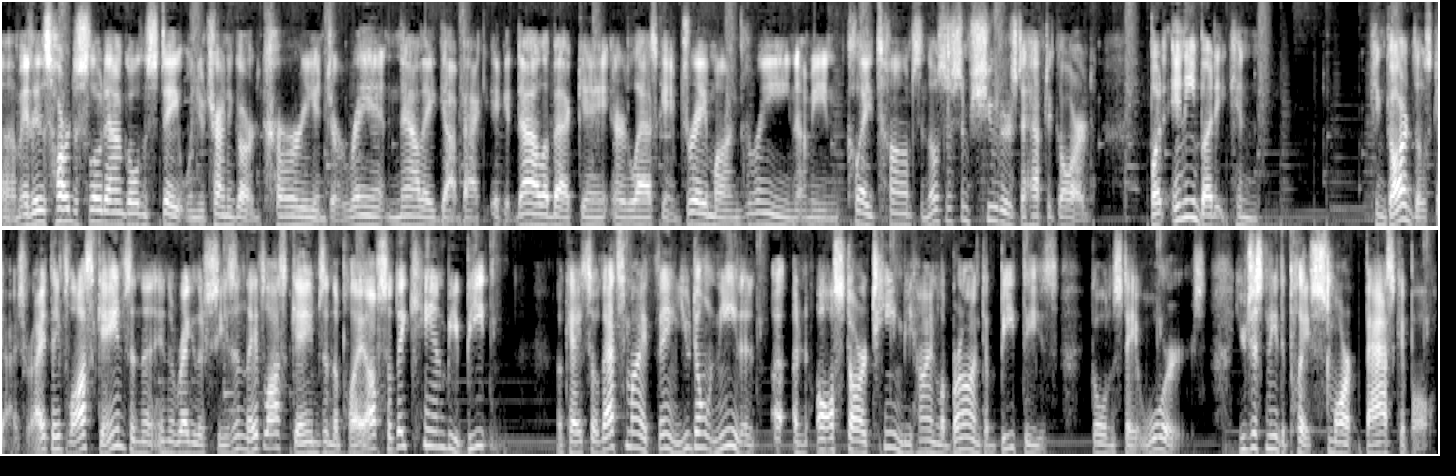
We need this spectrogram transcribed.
Um, it is hard to slow down Golden State when you're trying to guard Curry and Durant. And now they got back Iguodala back game or last game, Draymond Green. I mean Klay Thompson. Those are some shooters to have to guard. But anybody can can guard those guys, right? They've lost games in the in the regular season. They've lost games in the playoffs, so they can be beaten. Okay, so that's my thing. You don't need a, a, an all-star team behind LeBron to beat these Golden State Warriors. You just need to play smart basketball.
